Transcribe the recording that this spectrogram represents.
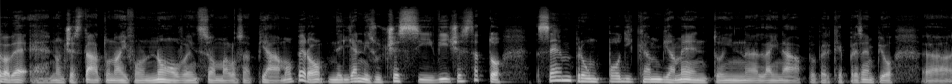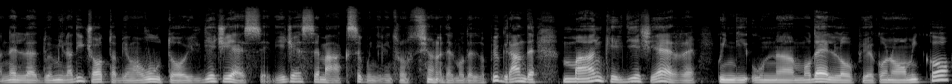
vabbè, eh, non c'è stato un iPhone 9, insomma, lo sappiamo, però negli anni successivi c'è stato sempre un po' di cambiamento in line-up, perché per esempio eh, nel 2018 abbiamo avuto il 10S, 10S Max, quindi l'introduzione del modello più grande, ma anche il 10R, quindi un modello più economico,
